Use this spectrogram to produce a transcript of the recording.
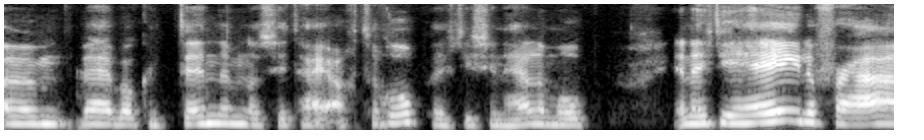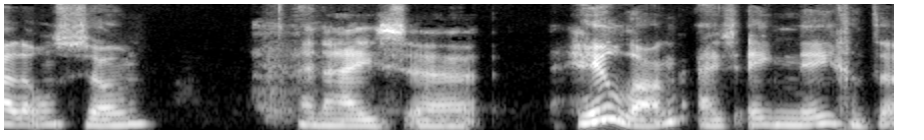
Um, we hebben ook een tandem, dan zit hij achterop, heeft hij zijn helm op. En heeft hij hele verhalen, onze zoon. En hij is uh, heel lang, hij is 1,90. Uh,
